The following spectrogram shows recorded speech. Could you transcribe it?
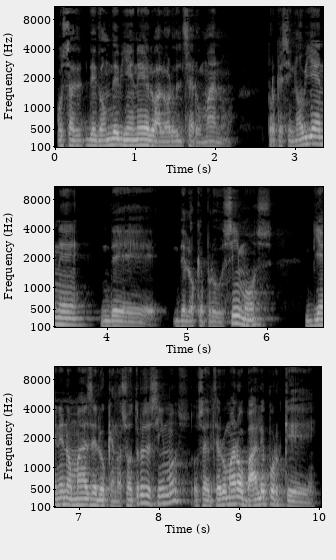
O sea, ¿de dónde viene el valor del ser humano? Porque si no viene de, de lo que producimos, viene nomás de lo que nosotros decimos, o sea, el ser humano vale porque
